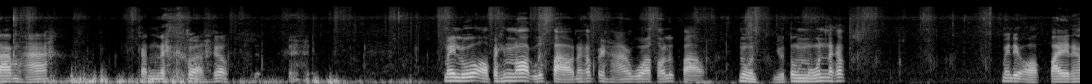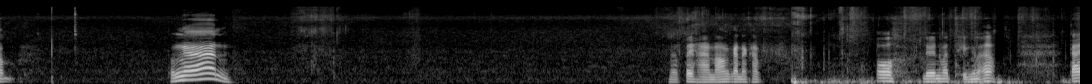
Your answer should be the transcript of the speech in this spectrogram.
ตามหากันเลยดีกว่านะครับ ไม่รู้ออกไปข้างนอกหรือเปล่านะครับ ไปหาวัวเขาหรือเปล่านู่นอยู่ตรงนู้นนะครับ ไม่ได้ออกไปนะครับทำงานเราไปหาน้องกันนะครับ โอ้เดินมาถึงแล้วครับไกล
